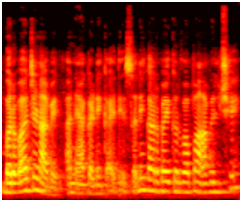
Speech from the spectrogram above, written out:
ભરવા જણાવેલ. અને આગળની કાયદેસરની કાર્યવાહી કરવામાં આવેલ છે.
